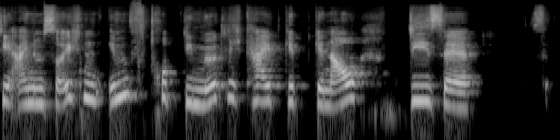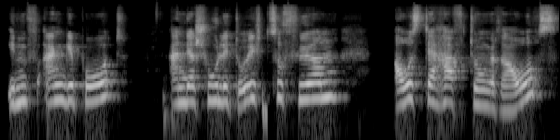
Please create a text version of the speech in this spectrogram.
die einem solchen Impftrupp die Möglichkeit gibt, genau diese Impfangebot an der Schule durchzuführen, aus der Haftung raus,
